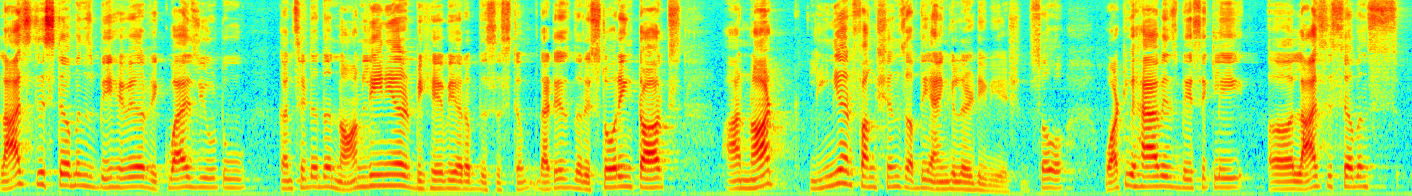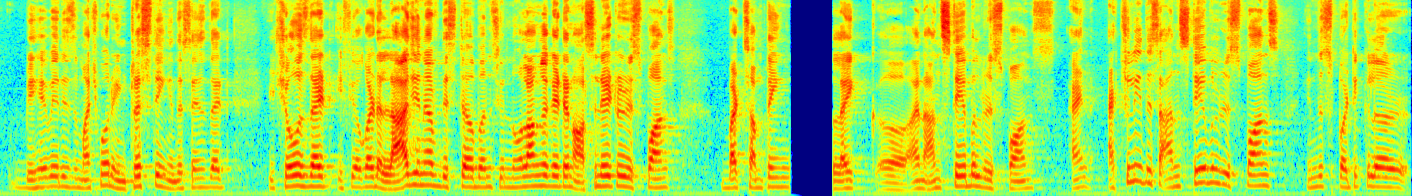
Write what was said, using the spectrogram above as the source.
large disturbance behavior requires you to consider the nonlinear behavior of the system that is the restoring torques are not linear functions of the angular deviation. So, what you have is basically a large disturbance behavior is much more interesting in the sense that it shows that if you have got a large enough disturbance you no longer get an oscillatory response, but something like uh, an unstable response and actually this unstable response in this particular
